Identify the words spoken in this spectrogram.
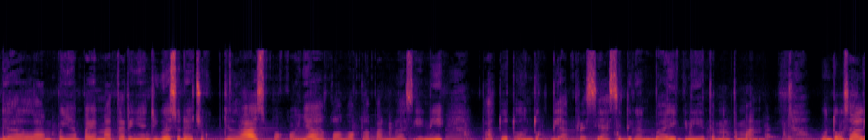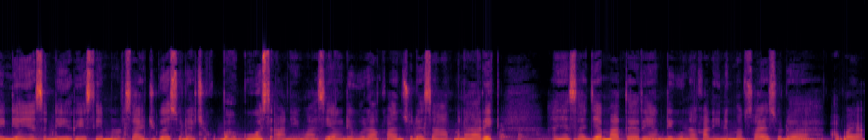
dalam penyampaian materinya juga sudah cukup jelas. Pokoknya kelompok 18 ini patut untuk diapresiasi dengan baik nih teman-teman. Untuk salindianya sendiri sih menurut saya juga sudah cukup bagus. Animasi yang digunakan sudah sangat menarik. Hanya saja materi yang digunakan ini menurut saya sudah apa ya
